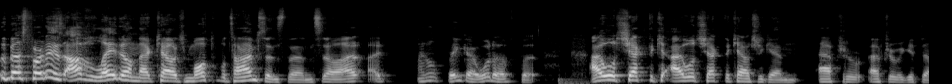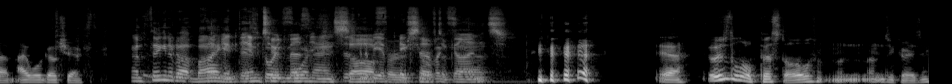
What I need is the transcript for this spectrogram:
the best part is I've laid on that couch multiple times since then, so I I, I don't think I would have, but I will check the. I will check the couch again after after we get done. I will go check. I'm thinking about buying an Fucking Discord message, M249 it's just gonna saw a for picture of a gun. self-defense. yeah, it was a little pistol. It wasn't- Nothing too crazy.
